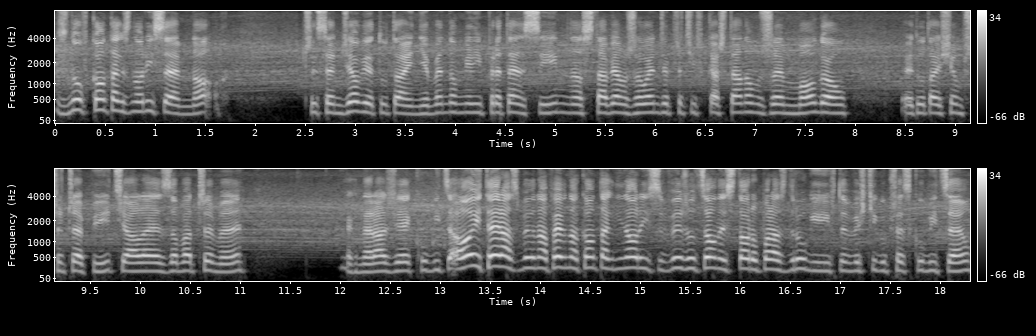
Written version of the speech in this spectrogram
Znów kontakt z Norrisem. No, czy sędziowie tutaj nie będą mieli pretensji? No, stawiam żołędzie przeciw kasztanom, że mogą y, tutaj się przyczepić, ale zobaczymy. Jak na razie Kubica. Oj, teraz był na pewno kontakt Norris wyrzucony z toru po raz drugi w tym wyścigu przez Kubicę.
